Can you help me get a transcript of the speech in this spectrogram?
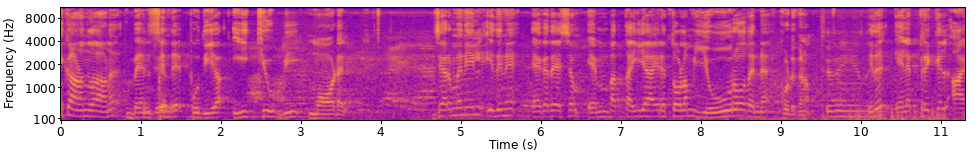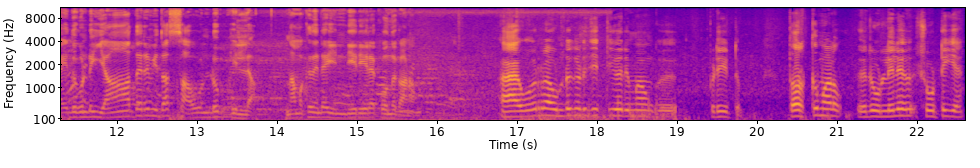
ഈ കാണുന്നതാണ് ബെൻസിന്റെ പുതിയ ഇ ക്യു ബി മോഡൽ. ജർമ്മനിയിൽ ഇതിന് ഏകദേശം എൺപത്തയ്യായിരത്തോളം യൂറോ തന്നെ കൊടുക്കണം. ഇത് ഇലക്ട്രിക്കൽ ആയതുകൊണ്ട് യാതൊരുവിധ സൗണ്ടും ഇല്ല. നമുക്കിതിന്റെ ഇന്റീരിയലൊക്കെ ഒന്ന് കാണാം. ആ ഒരു റൗണ്ട് ഇങ്ങോട്ട് ചുറ്റി വരുമ്പോൾ നമുക്ക് പിടി കിട്ടും. തുറക്കും ആളും ഇതിന്റെ ഉള്ളിൽ ഷൂട്ട് ചെയ്യാൻ.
